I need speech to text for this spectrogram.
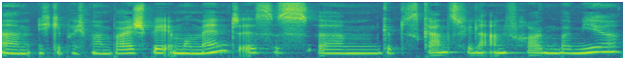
Ähm, ich gebe euch mal ein Beispiel. Im Moment es, ähm, gibt es ganz viele Anfragen bei mir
